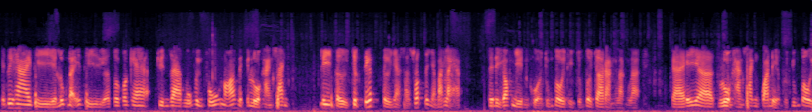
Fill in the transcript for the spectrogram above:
Cái thứ hai thì lúc nãy thì tôi có nghe chuyên gia Vũ Vinh Phú nói về cái luồng hàng xanh đi từ trực tiếp từ nhà sản xuất tới nhà bán lẻ. Thế thì góc nhìn của chúng tôi thì chúng tôi cho rằng là, là cái uh, luồng hàng xanh quan điểm của chúng tôi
